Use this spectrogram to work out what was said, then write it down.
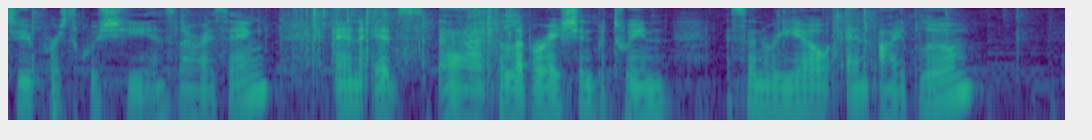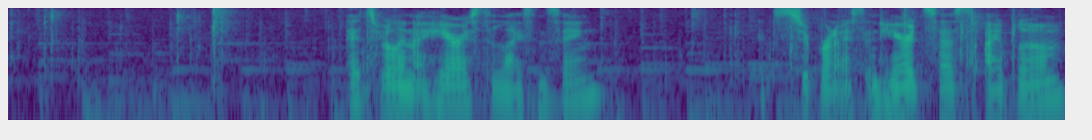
Super squishy and slow rising. And it's a collaboration between Sanrio and iBloom. It's really nice. Here is the licensing. It's super nice. And here it says iBloom.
